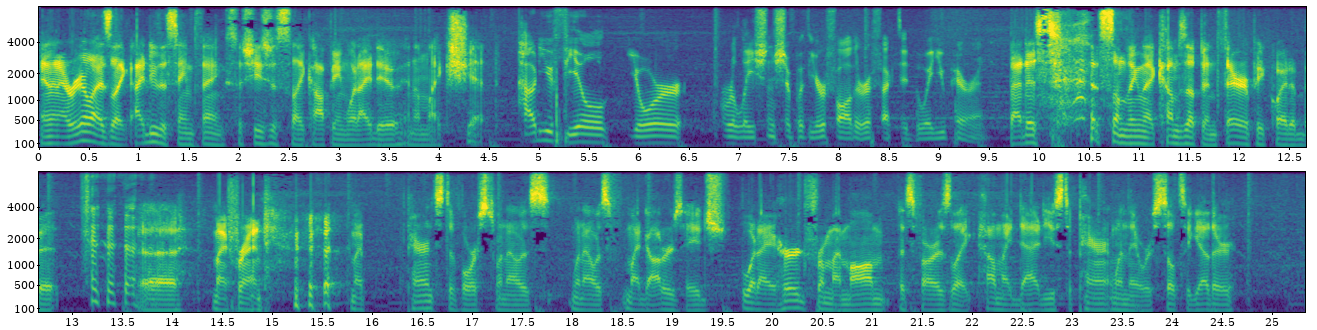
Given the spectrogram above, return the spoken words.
and then I realize like I do the same thing. So she's just like copying what I do, and I'm like shit. How do you feel your relationship with your father affected the way you parent? That is something that comes up in therapy quite a bit. uh, my friend, my parents divorced when I was when I was my daughter's age. What I heard from my mom as far as like how my dad used to parent when they were still together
